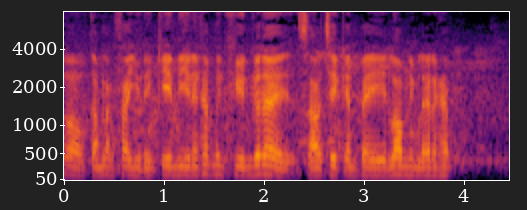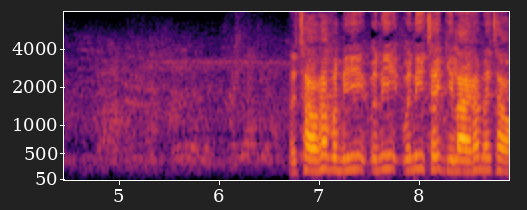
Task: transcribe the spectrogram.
ก็กำลังไฟอยู่ในเกณฑ์ดีนะครับ เมื่อคืนก็ได้ซาวเช็คกันไปรอบหนึ่งแล้วนะครับนายชาวครับวันนี้วันนี้วันนี้ใช้กี่ลายครับนายชาว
